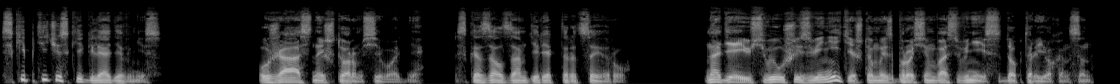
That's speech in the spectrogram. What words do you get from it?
скептически глядя вниз. «Ужасный шторм сегодня», — сказал замдиректора ЦРУ. «Надеюсь, вы уж извините, что мы сбросим вас вниз, доктор Йоханссон.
